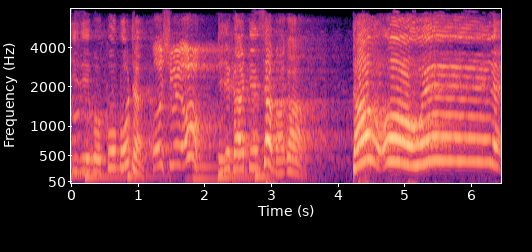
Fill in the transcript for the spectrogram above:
ညီစီဖို့ကိုမိုးထက်ကိုရွှေအိုးဒီတစ်ခါတင်ဆက်မှာကဒေါင်းအိုဝေးတဲ့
